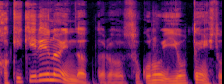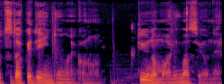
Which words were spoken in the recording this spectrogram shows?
書ききれないんだったら、そこの要点一つだけでいいんじゃないかなっていうのもありますよね。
